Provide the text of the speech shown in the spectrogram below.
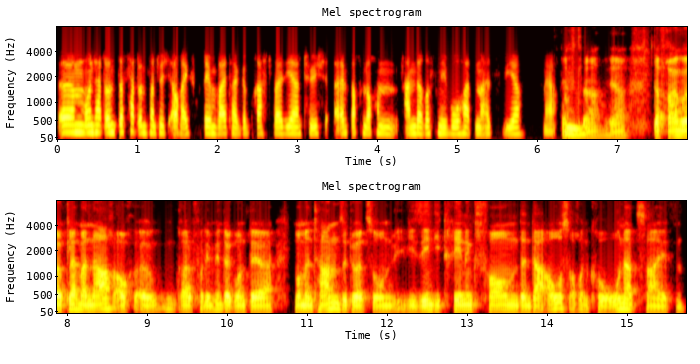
ähm, und hat uns, das hat uns natürlich auch extrem weitergebracht, weil die natürlich einfach noch ein anderes Niveau hatten als wir. Ja. Ganz mhm. klar, ja. Da fragen wir gleich mal nach, auch äh, gerade vor dem Hintergrund der momentanen Situation. Wie, wie sehen die Trainingsformen denn da aus, auch in Corona-Zeiten?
